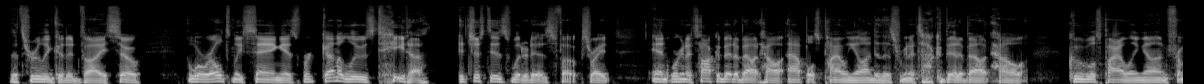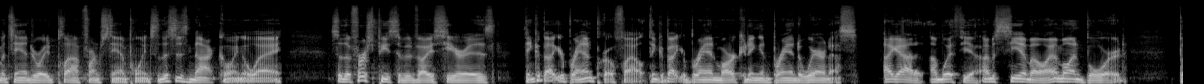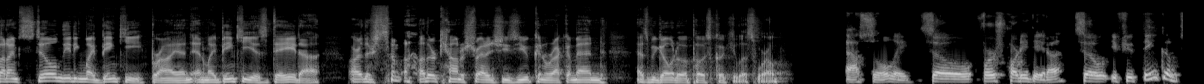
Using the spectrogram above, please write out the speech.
That's really good advice. So what we're ultimately saying is we're going to lose data. It just is what it is, folks, right? And we're going to talk a bit about how Apple's piling on to this. We're going to talk a bit about how Google's piling on from its Android platform standpoint. So this is not going away. So the first piece of advice here is think about your brand profile. Think about your brand marketing and brand awareness. I got it. I'm with you. I'm a CMO. I'm on board, but I'm still needing my binky, Brian, and my binky is data. Are there some other counter strategies you can recommend as we go into a post cookieless world? Absolutely. So, first party data. So, if you think of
